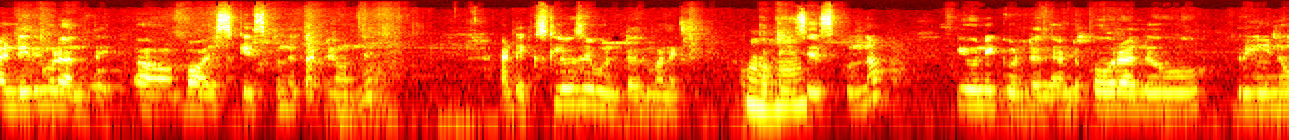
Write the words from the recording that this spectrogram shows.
అండ్ ఇది కూడా అంతే. బాయ్స్కి వేసుకునే తట్టే ఉంది. అండ్ ఎక్స్క్లూజివ్ ఉంటుంది మనకి. ఒక పీస్ వేసుకున్న యూనిక్ ఉంటుంది. అండ్ కూరలు green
